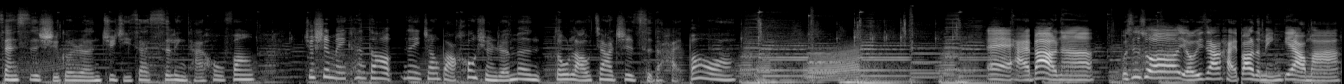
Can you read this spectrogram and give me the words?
三四十个人聚集在司令台后方，就是没看到那张把候选人们都劳驾至此的海报啊。哎，海报呢？不是说有一张海报的民调吗？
